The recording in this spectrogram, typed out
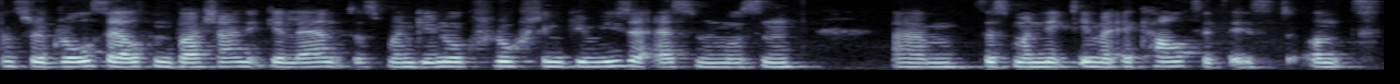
unsere Großeltern wahrscheinlich gelernt, dass man genug Frucht und Gemüse essen muss, ähm, dass man nicht immer erkältet ist. Und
